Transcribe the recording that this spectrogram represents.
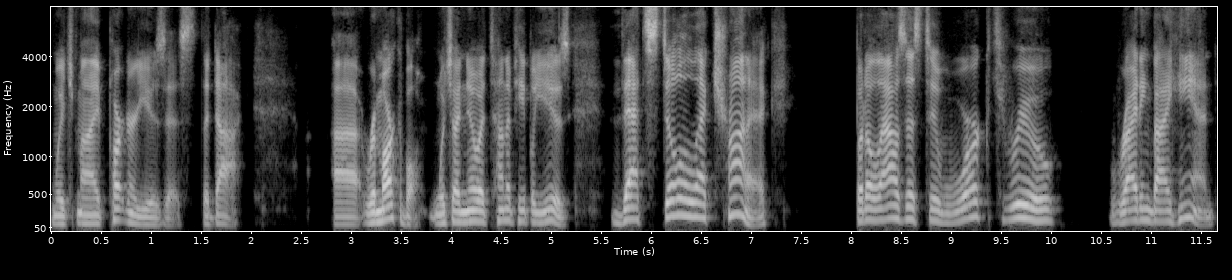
which my partner uses, the doc, uh, Remarkable, which I know a ton of people use. That's still electronic, but allows us to work through writing by hand.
